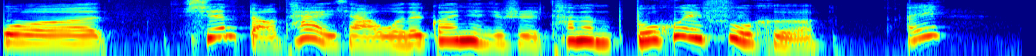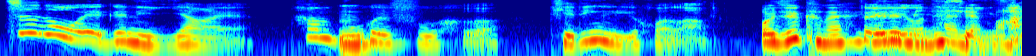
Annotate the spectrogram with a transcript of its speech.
我。先表态一下，我的观念就是他们不会复合。哎，这个我也跟你一样，哎，他们不会复合，铁定离婚了。我觉得可能有点明显吧。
